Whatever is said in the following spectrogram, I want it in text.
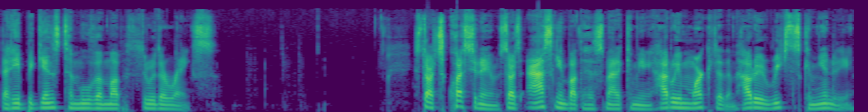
that he begins to move him up through the ranks. He starts questioning him, starts asking about the Hispanic community. How do we market to them? How do we reach this community?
